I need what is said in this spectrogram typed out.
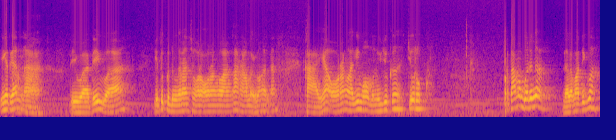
inget kan? Nah tiba-tiba itu kedengeran suara orang ngelangkah ramai banget kan? Kayak orang lagi mau menuju ke curug. Pertama gua denger dalam hati gua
